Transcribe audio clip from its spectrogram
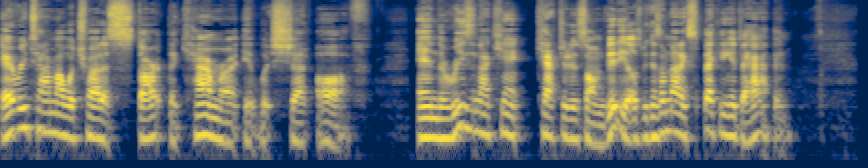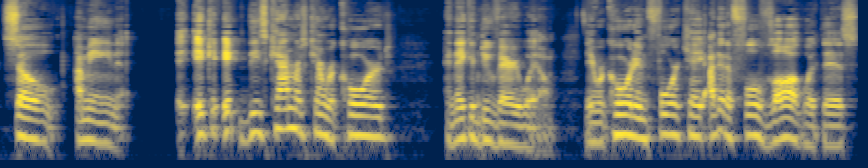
every time I would try to start the camera, it would shut off. And the reason I can't capture this on video is because I'm not expecting it to happen. So, I mean, it, it, it, these cameras can record and they can do very well. They record in 4K. I did a full vlog with this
